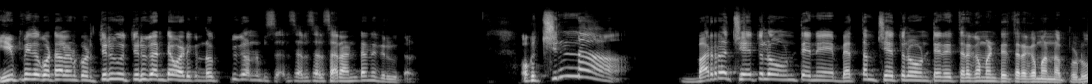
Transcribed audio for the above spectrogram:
ఈపు మీద కొట్టాలనుకోండి తిరుగు తిరుగు అంటే వాడికి నొప్పిగా అనిపిస్తారు సరే సరే సరే సరే అంటేనే తిరుగుతాడు. ఒక చిన్న బర్ర చేతిలో ఉంటేనే బెత్తం చేతిలో ఉంటేనే తిరగమంటే తిరగమన్నప్పుడు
